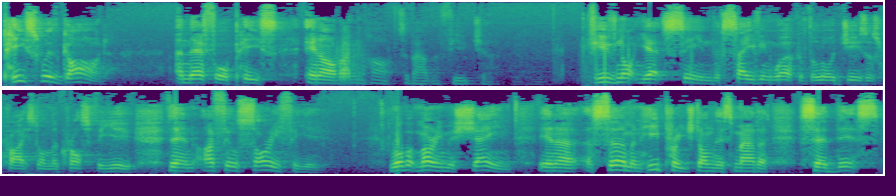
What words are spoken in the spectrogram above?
Peace with God, and therefore peace in our own hearts about the future. If you've not yet seen the saving work of the Lord Jesus Christ on the cross for you, then I feel sorry for you. Robert Murray M'Cheyne, in a, a, sermon he preached on this matter, said this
